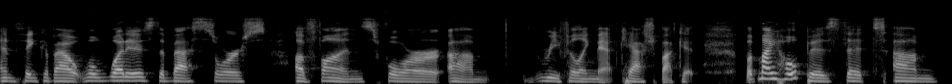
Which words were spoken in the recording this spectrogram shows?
and think about well what is the best source of funds for um, refilling that cash bucket? But my hope is that um,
